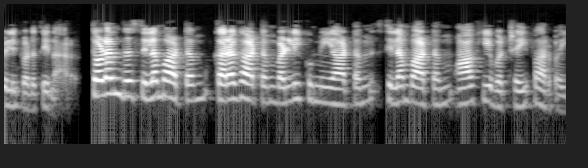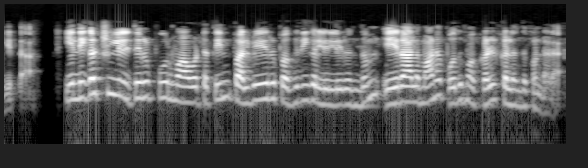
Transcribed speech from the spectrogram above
வெளிப்படுத்தினார். தொடர்ந்து சிலம்பாட்டம் கரகாட்டம் வள்ளிக்கும்மி ஆட்டம் சிலம்பாட்டம் ஆகியவற்றை பார்வையிட்டார். இந்நிகழ்ச்சியில் திருப்பூர் மாவட்டத்தின் பல்வேறு பகுதிகளில் இருந்தும் ஏராளமான பொதுமக்கள் கலந்து கொண்டனர்.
